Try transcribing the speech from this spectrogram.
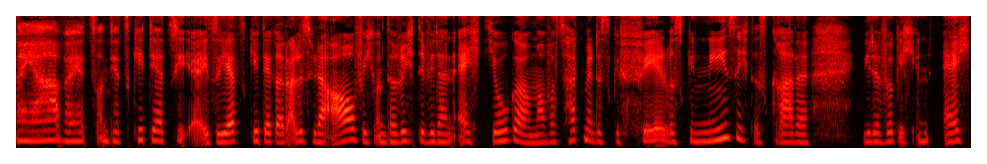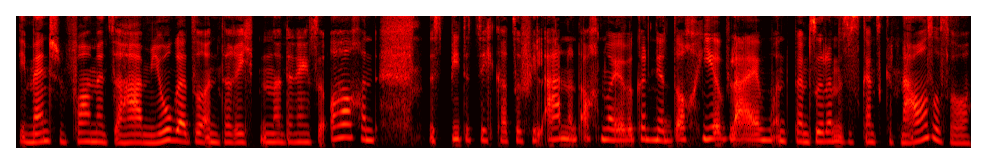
naja, aber jetzt und jetzt geht jetzt, also jetzt geht ja gerade alles wieder auf. Ich unterrichte wieder in echt Yoga. Mal, was hat mir das gefehlt? Was genieße ich das gerade, wieder wirklich in echt die Menschen vor mir zu haben, Yoga zu unterrichten? Und dann denke ich so, ach, und es bietet sich gerade so viel an und ach, naja, wir könnten ja doch hier bleiben. Und beim Sudam ist es ganz genauso so.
